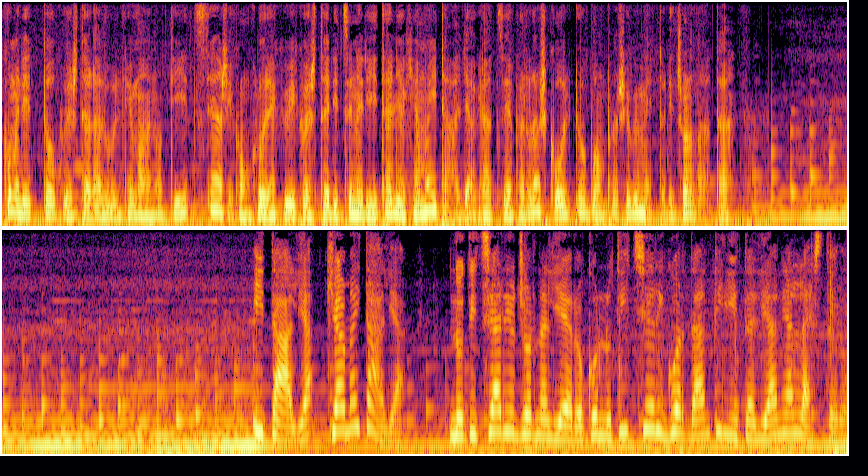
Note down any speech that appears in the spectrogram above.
Come detto, questa era l'ultima notizia. Si conclude qui questa edizione di Italia Chiama Italia. Grazie per l'ascolto, buon proseguimento di giornata. Italia Chiama Italia. Notiziario giornaliero con notizie riguardanti gli italiani all'estero.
